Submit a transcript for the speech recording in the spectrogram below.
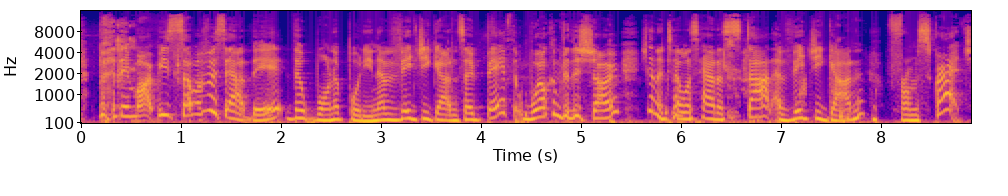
but there might be some of us out there that want to put in a veggie garden. So, Beth, welcome to the show. She's going to tell us how to start a veggie garden from scratch.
